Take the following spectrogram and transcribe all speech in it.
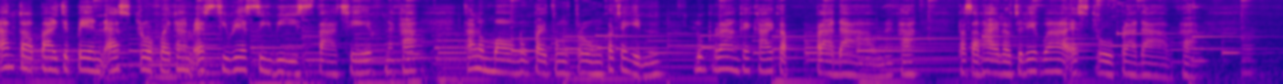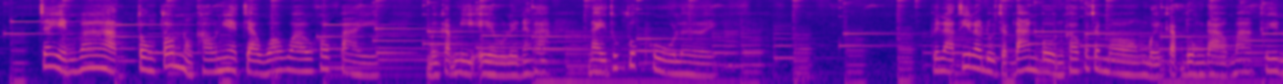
อันต่อไปจะเป็น Astrophytum asterias CV star shape นะคะ ถ้าเรามองลงไปตรงๆ ก็จะเห็นรูปร่างคล้ายๆ กับปลาดาวนะคะ ภาษาไทยเราจะเรียกว่า astro ปลาดาวค่ะ จะเห็นว่าตรงต้นของเขาเนี่ยจะว้าๆเข้าไป เหมือนกับมีเอวเลยนะคะ ในทุกๆภูเลย เวลาที่เราดูจากด้านบนเขาก็จะมองเหมือนกับดวงดาวมากขึ้น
